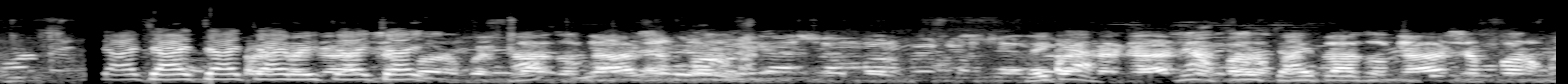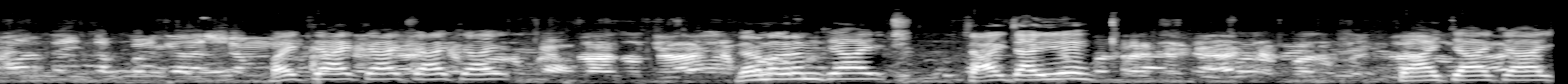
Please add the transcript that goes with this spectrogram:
चाय चाय चाय चाय भाई चाय चाय। भाई क्या? चाय भाई चाय चाय चाय चाय। गरम गरम चाय। चाय चाहिए? चाय चाय चाय.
